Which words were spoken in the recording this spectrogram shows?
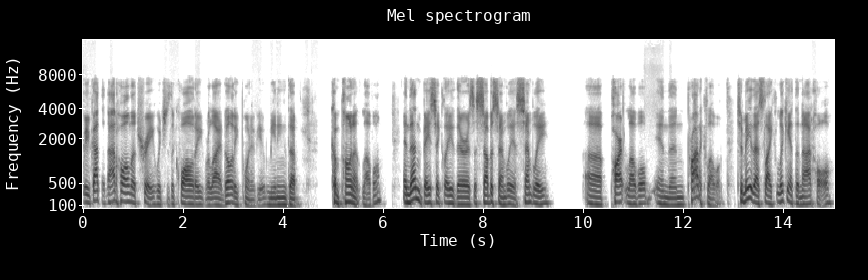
we've got the knot hole in the tree, which is the quality reliability point of view, meaning the component level. And then basically there is a subassembly, assembly, uh, part level, and then product level. To me, that's like looking at the knot hole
